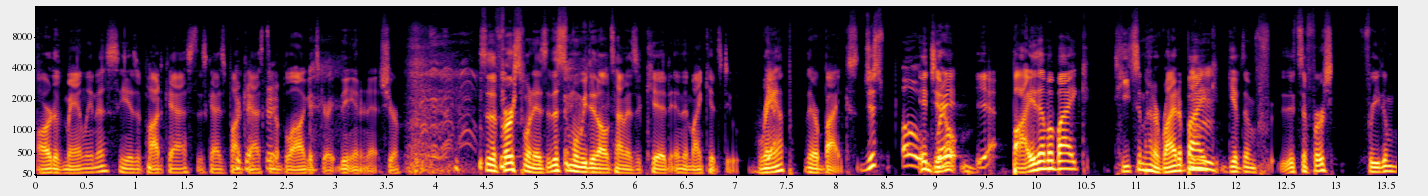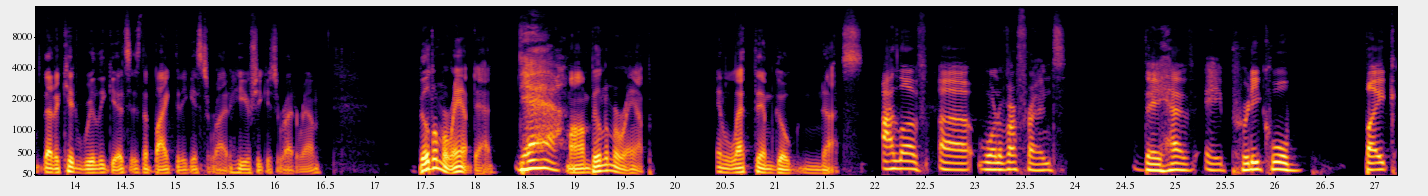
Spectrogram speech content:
Art of Manliness. He has a podcast. This guy's podcast and a blog. It's great. The internet, sure. so the first one is this is one we did all the time as a kid, and then my kids do ramp their bikes. Just oh, in general, right, yeah. buy them a bike, teach them how to ride a bike, Mhm. give them. It's the first freedom that a kid really gets is the bike that he gets to ride. He or she gets to ride around. Build them a ramp, Dad, Yeah. Mom. Build them a ramp, and let them go nuts. I love uh, one of our friends. They have a pretty cool bike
